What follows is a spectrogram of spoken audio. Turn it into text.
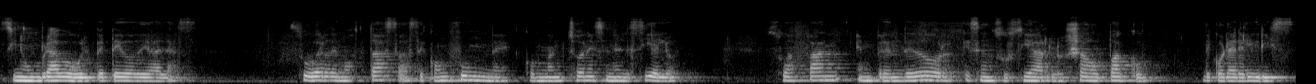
sino un bravo golpeteo de alas. Su verde mostaza se confunde con manchones en el cielo. Su afán emprendedor es ensuciarlo ya opaco decorar el gris.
